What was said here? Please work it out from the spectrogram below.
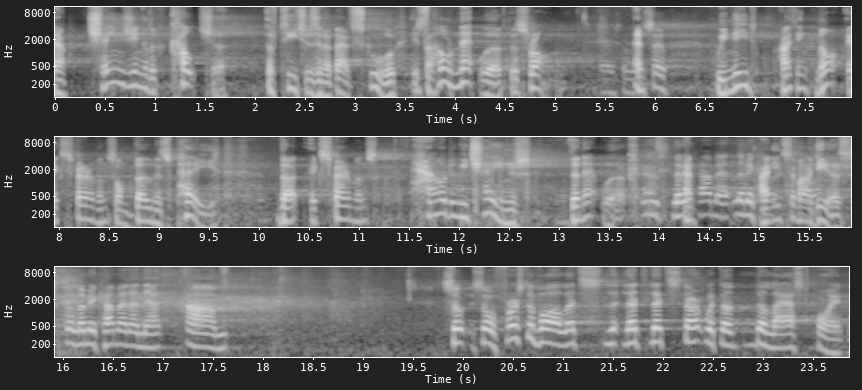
Now, changing the culture of teachers in a bad school is the whole network that's wrong. And so we need, I think, not experiments on bonus pay, but experiments, how do we change the network? Let me And comment. Let me I need some So- ideas. So let me comment on that. Um, so, so first of all, let's, let, let's start with the, the last point.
